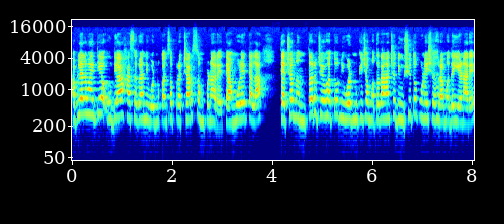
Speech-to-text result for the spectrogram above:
आपल्याला माहिती आहे उद्या हा सगळा निवडणुकांचा प्रचार संपणार आहे. त्यामुळे त्याला त्याच्यानंतर जेव्हा तो निवडणुकीच्या मतदानाच्या दिवशी तो पुणे शहरामध्ये येणार आहे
